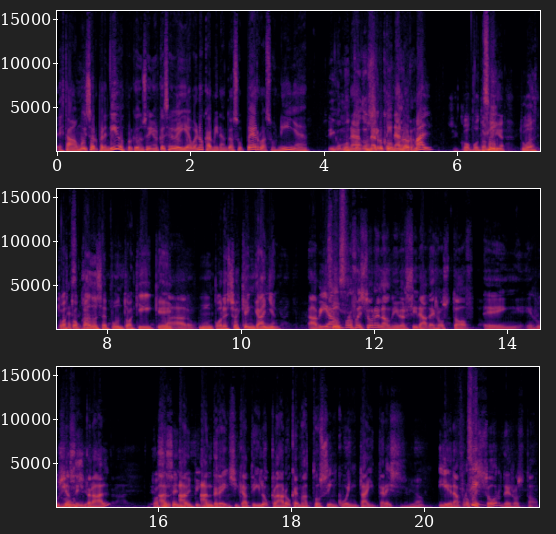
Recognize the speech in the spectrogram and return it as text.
estaban muy sorprendidos porque es un señor que se veía, bueno, caminando a su perro, a sus niñas, Sí, como una, una rutina normal. Psicópata, Sí. Tú has, tú has tocado ese punto aquí que Claro. mm, por eso es que engañan. Había Sí, un sí. profesor en la Universidad de Rostov, en, en Rusia, Rusia. Central, Tú An- 60 y An- pico. Andrei Chikatilo, claro, que mató 53. Ya. Y era profesor de Rostov.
